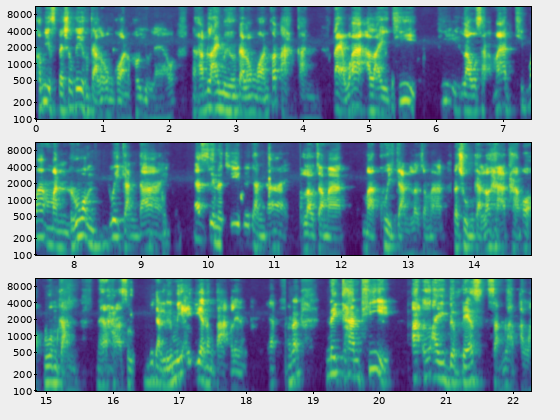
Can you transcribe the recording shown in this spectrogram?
เขามี specialty ของแต่ละองค์กรของเขาอยู่แล้วนะครับลายมือของแต่ละองค์กรก็ต่างกัน แต่ว่าอะไรที่ ที่เราสามารถคิดว่ามันร่วมด้วยกันได้synergy ด้วยกันได้ เราจะมามาคุยกันเราจะมาประชุมกันแล้วหาทางออกร่วมกันนะหาสูตรด้วยกันหรือมีไอเดียต่างๆอะไรต่างๆเนี่ยเพราะฉะนั้นในการที่อะไร the best สำหรับอะไร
